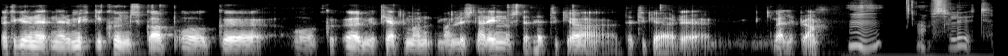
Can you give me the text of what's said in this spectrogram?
jag tycker när, när det är mycket kunskap och, och ödmjukhet man, man lyssnar in oss det, det tycker jag, det tycker jag är väldigt bra. Mm, absolut.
